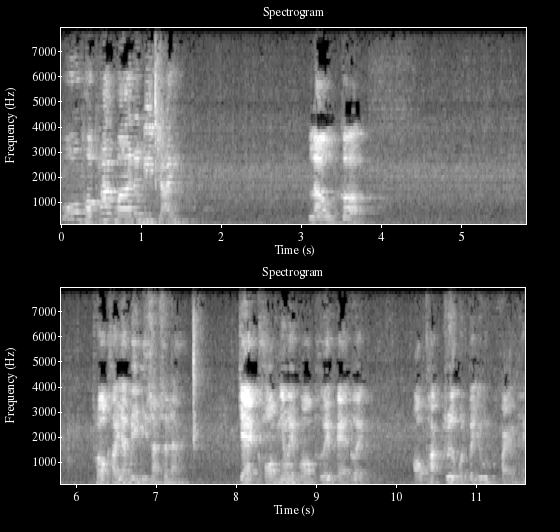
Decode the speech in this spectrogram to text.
โอ้พอพระมานะดีใจ เราก็ เพราะเขายังไม่มีศาสนา แจกของยังไม่พอเผยแผ่ด้วย เอาพระเครื่องมันประยูนแขวนให้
